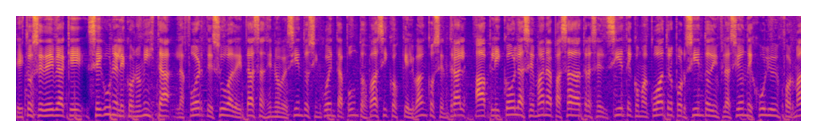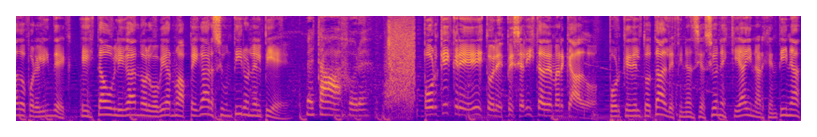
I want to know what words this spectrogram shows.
Esto se debe a que, según el economista, la fuerte suba de tasas de 950 puntos básicos que el Banco Central aplicó la semana pasada tras el 7,4% de inflación de julio informado por el INDEC está obligando al gobierno a pegarse un tiro en el pie. Metáfora. ¿Por qué cree esto el especialista de mercado? Porque del total de financiaciones que hay en Argentina,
